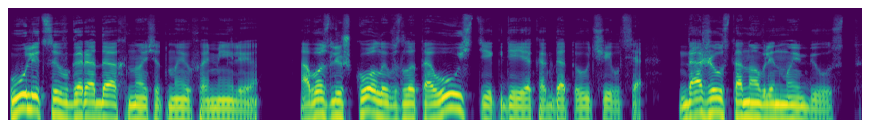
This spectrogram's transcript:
Улицы в городах носят мою фамилию. А возле школы в Златоусте, где я когда-то учился, даже установлен мой бюст.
